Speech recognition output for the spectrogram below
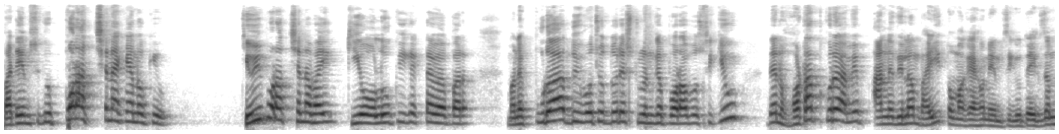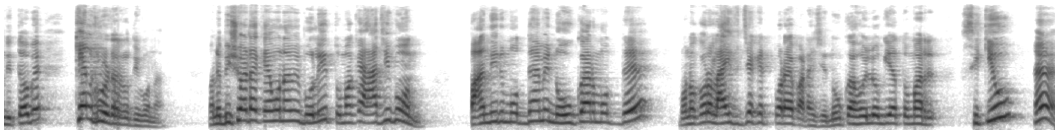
বাট এমসিকিউ পড়াচ্ছে না কেন কেউ কেউই পড়াচ্ছে না ভাই কি অলৌকিক একটা ব্যাপার মানে পুরা দুই বছর ধরে স্টুডেন্টকে পড়াবো সিকিউ দেন হঠাৎ করে আমি আনে দিলাম, ভাই, তোমাকে এখন এমসিকিউতে এক্সাম দিতে হবে ক্যালকুলেটারও দিব না। মানে বিষয়টা কেমন আমি বলি, তোমাকে আজীবন পানির মধ্যে আমি নৌকার মধ্যে, মনে করো লাইফ জ্যাকেট পরায় পাঠাইছি। নৌকা হইল গিয়া তোমার সিকিউ হ্যাঁ?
